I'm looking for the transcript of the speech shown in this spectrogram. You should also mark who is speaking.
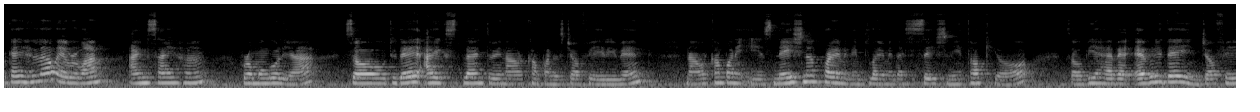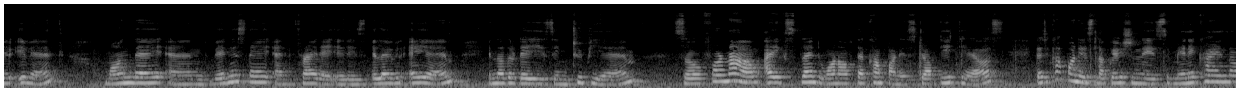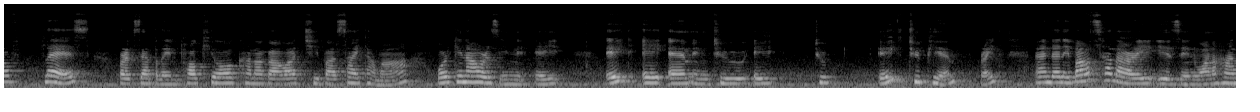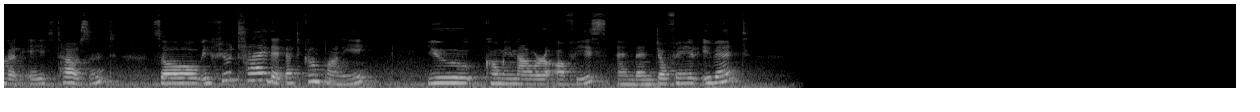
Speaker 1: Okay, hello everyone. I'm Sai Hung from Mongolia. So today I explain to in our company's job fair event. Now our company is National Foreign Employment Association in Tokyo. So we have it every day in job fair event. Monday and Wednesday and Friday it is 11 a.m. Another day is in 2 p.m. So for now, I explained one of the company's job details. That company's location is many kind of place. For example, in Tokyo, Kanagawa, Chiba, Saitama. Working hours in 8, 8 a.m. into 8, 2, 8, 2 p.m., right? And then about salary is in 108,000. So if you tried at that company, you come in our office and then job fair event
